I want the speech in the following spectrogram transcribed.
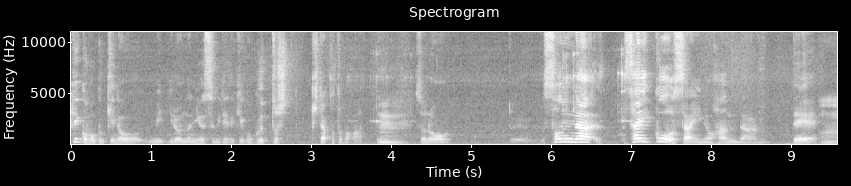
結構僕昨日みいろんなニュース見てて結構グッとしきた言葉があって、うん。そのえーそんな最高裁の判断でうん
